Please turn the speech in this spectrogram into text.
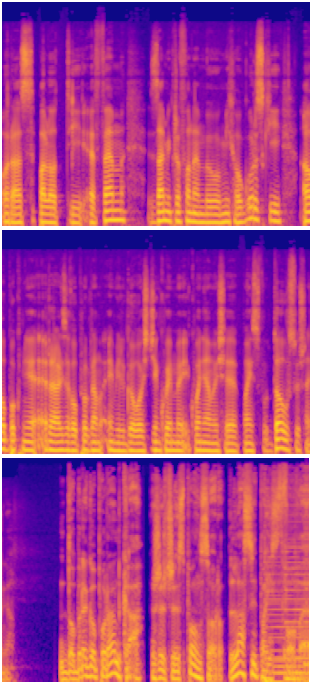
oraz Palotti FM. Za mikrofonem był Michał Górski, a obok mnie realizował program Emil Gołoś. Dziękujemy i kłaniamy się Państwu. Do usłyszenia. Dobrego poranka życzy sponsor Lasy Państwowe.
